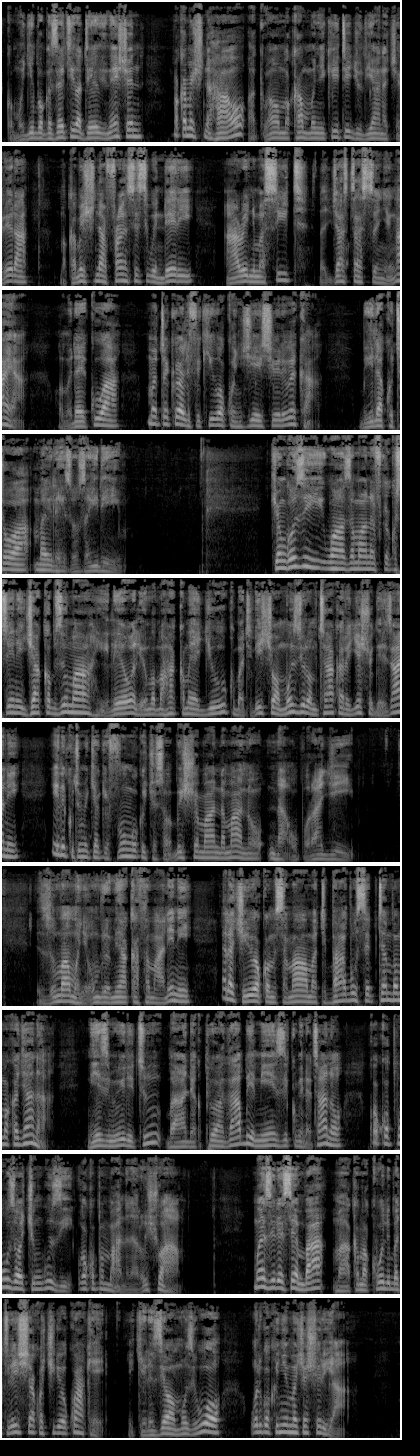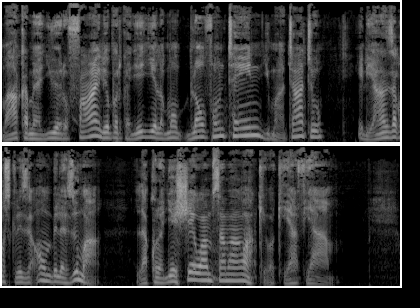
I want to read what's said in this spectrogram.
Kwa mujibu wa gazeti la Daily Nation, makamishna hao akiwemo makamu mwenyekiti Juliana Cherera, makamishna Francis Wenderi, Arin Masit na Justus Nyang'aya wamedai kuwa matokeo yalifikiwa kwa njia isiyoeleweka bila kutoa maelezo zaidi. Kiongozi wa zamani wa Afrika Kusini Jacob Zuma hii leo aliomba mahakama ya juu kubatilisha uamuzi uliomtaka arejeshwa gerezani ili kutumikia kifungo kilichosababisha maandamano na uporaji. Zuma mwenye umri wa miaka 80 aliachiliwa kwa msamaha wa matibabu Septemba mwaka jana, miezi miwili tu baada ya kupewa adhabu ya miezi 15 kwa kuwapuuza wachunguzi wa kupambana na rushwa. Mwezi Desemba, mahakama kuu ilibatilisha kuachiliwa kwake, ikielezea uamuzi huo ulikuwa kinyume cha sheria. Mahakama ya juu ya rufaa iliyopo katika jiji la Bloemfontein Jumatatu ilianza kusikiliza ombi la Zuma la kurejeshewa msamaha wake wa kiafya.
